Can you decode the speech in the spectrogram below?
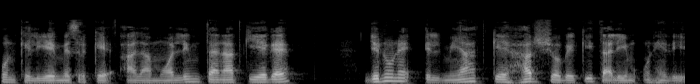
ان کے لیے مصر کے اعلی معلم تعینات کیے گئے، جنہوں نے علمیات کے ہر شعبے کی تعلیم انہیں دی۔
